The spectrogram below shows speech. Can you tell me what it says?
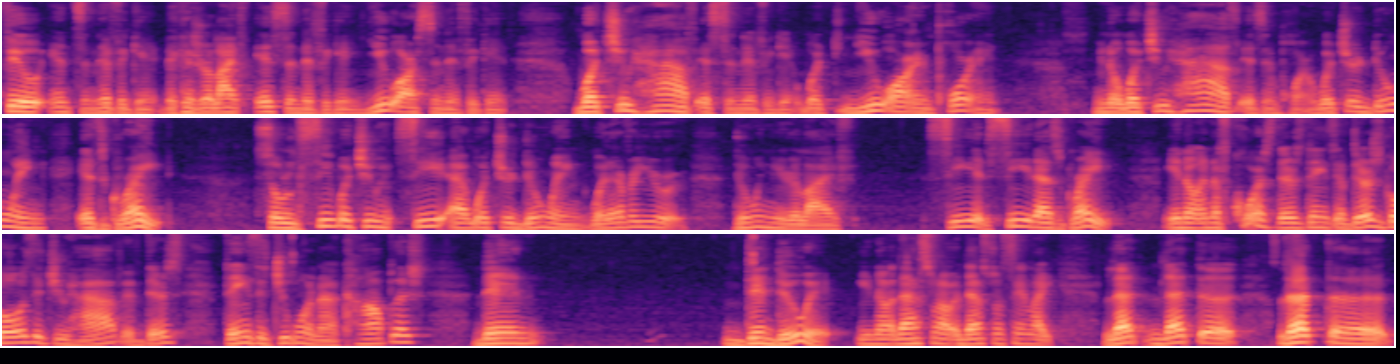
feel insignificant because your life is significant. You are significant. What you have is significant. What you are important you know what you have is important. What you're doing is great. So see what you see at what you're doing whatever you're doing in your life see it see it as great you know. And of course there's things if there's goals that you have if there's things that you want to accomplish then then do it. You know, that's what that's what I'm saying. Like let let the let the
